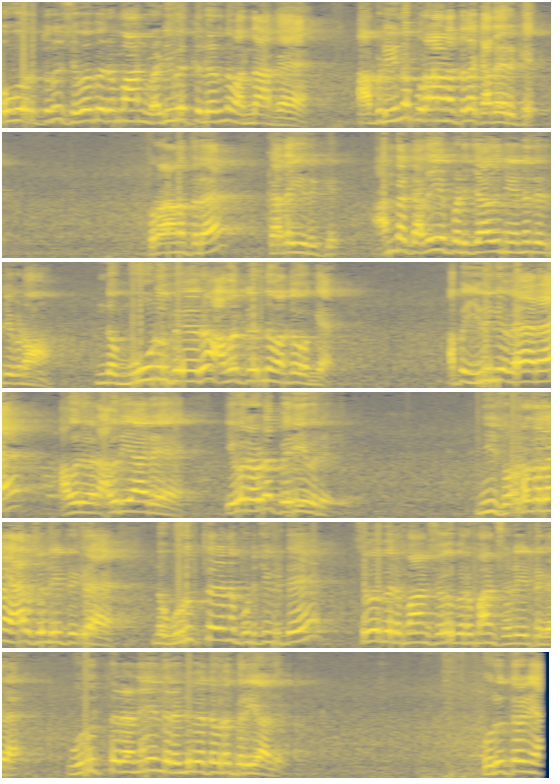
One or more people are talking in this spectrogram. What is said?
ஒவ்வொருத்தரும் சிவபெருமான் வடிவத்திலிருந்து வந்தாங்க அப்படின்னு புராணத்தில் கதை இருக்குது புராணத்தில் கதை இருக்குது அந்த கதையை படித்தாவது நீ என்ன தெரிஞ்சுக்கணும்? இந்த மூணு பேரும் அவர்கிட்டருந்து வந்தவங்க. அப்போ இவங்க வேற அவர் வேறு. அவர் யார்? இவரை விட பெரியவர். நீ சொல்கிறதெல்லாம் யார் சொல்லிகிட்டு இருக்கிற? இந்த உருத்திரனை பிடிச்சிக்கிட்டு சிவபெருமான் சிவபெருமான் சொல்லிகிட்டு இருக்கிற. உருத்திரனே இந்த ரெண்டு பேர்த்த விட பெரிய ஆள். உருத்திரன் யார்?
